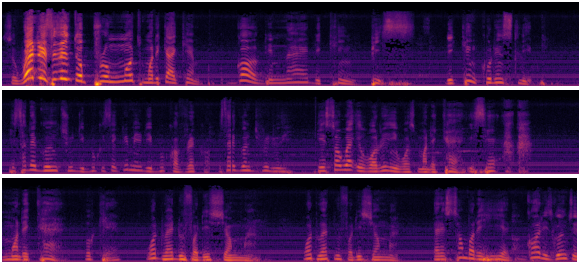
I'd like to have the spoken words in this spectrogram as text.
So when the season to promote Mordecai came, God denied the king peace. The king couldn't sleep. He started going through the book. He said, Give me the book of record. He started going through the he saw where it was written it was Mordecai. He said, ah, ah, Mordecai. Okay, what do I do for this young man? What do I do for this young man? There is somebody here. God is going to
